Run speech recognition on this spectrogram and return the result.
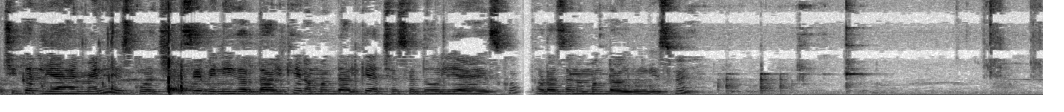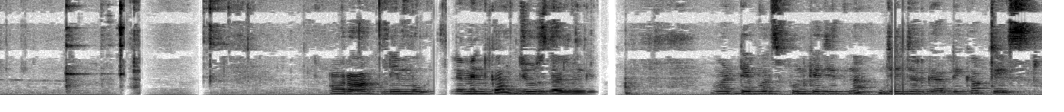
चिकन लिया है मैंने. इसको अच्छे से विनीगर डाल के, नमक डाल के अच्छे से धो लिया है इसको. थोड़ा सा नमक डाल दूँगी इसमें. और आप नींबू लेमन का जूस डालूँगी वन टेबल स्पून के जितना जिंजर गार्लिक का पेस्ट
